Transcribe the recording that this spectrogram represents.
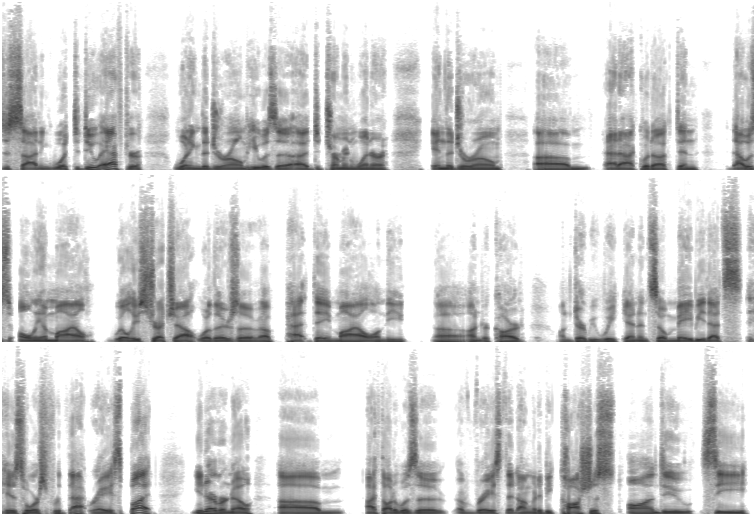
deciding what to do after winning the Jerome. He was a, a determined winner in the Jerome um, at Aqueduct, and that was only a mile. Will he stretch out? Well, there's a, a Pat Day mile on the uh, undercard on Derby weekend, and so maybe that's his horse for that race. But you never know. Um, I thought it was a, a race that I'm going to be cautious on to see,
